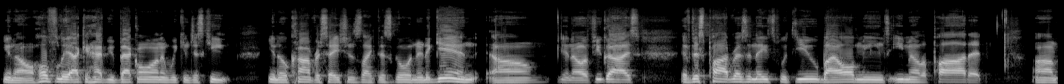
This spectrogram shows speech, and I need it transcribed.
you know, hopefully I can have you back on and we can just keep you know conversations like this going. And again, um, you know, if you guys if this pod resonates with you, by all means, email the pod at um,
